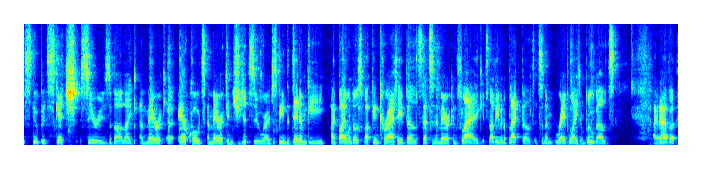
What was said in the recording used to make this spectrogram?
stupid sketch series about like American uh, air quotes American jiu-jitsu where I'd just be in the denim gi. I'd buy one of those fucking karate belts that's an American flag. It's not even a black belt. It's a red, white, and blue belt. I'd have a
